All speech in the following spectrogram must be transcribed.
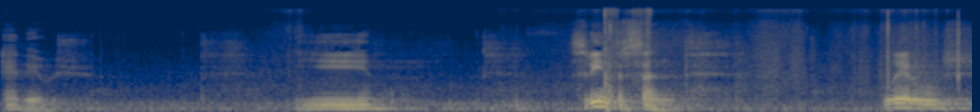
É Deus. E seria interessante lermos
